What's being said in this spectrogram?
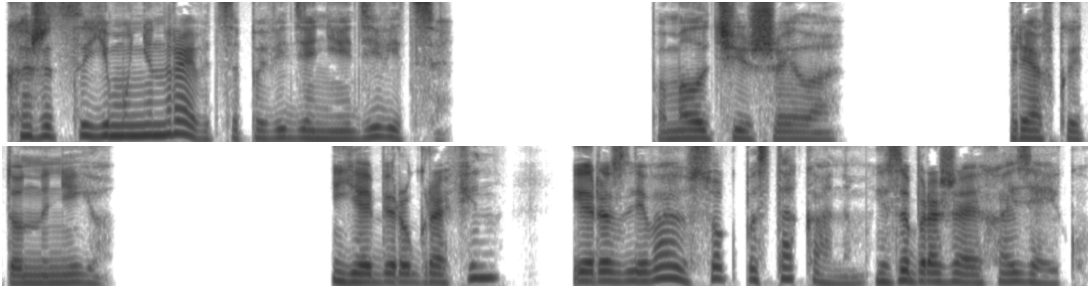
Кажется, ему не нравится поведение девицы. «Помолчи, Шейла», — рявкает он на нее. Я беру графин и разливаю сок по стаканам, изображая хозяйку.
